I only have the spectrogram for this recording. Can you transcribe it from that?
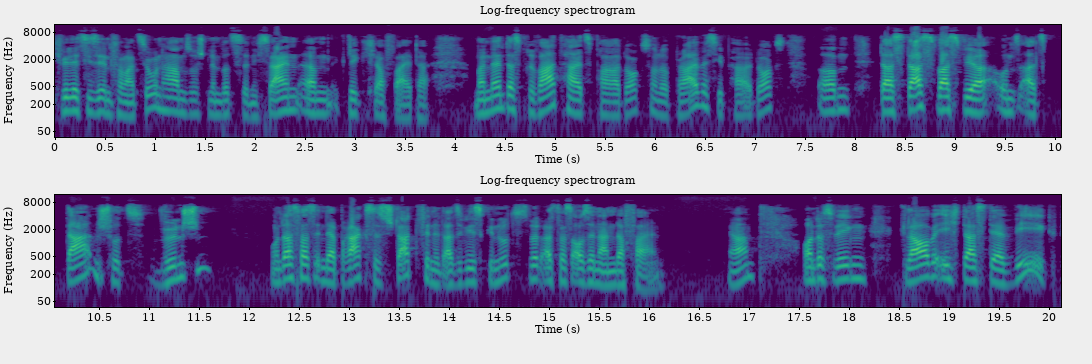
ich will jetzt diese Information haben, so schlimm wird es denn nicht sein, ähm, klicke ich auf Weiter. Man nennt das Privatheitsparadox oder Privacy Paradox, ähm, dass das, was wir uns als Datenschutz wünschen und das, was in der Praxis stattfindet, also wie es genutzt wird, als das Auseinanderfallen. Ja, und deswegen glaube ich, dass der Weg,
